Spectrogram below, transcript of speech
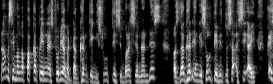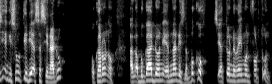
na si mga pakapin nga istorya nga daghan kay gisulti si Bryce Hernandez pas daghan ang gisulti dito sa ICI kay siya gisulti diya sa Senado o karon oh, ang abogado ni Hernandez na buko si Atty. Raymond Fortun.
